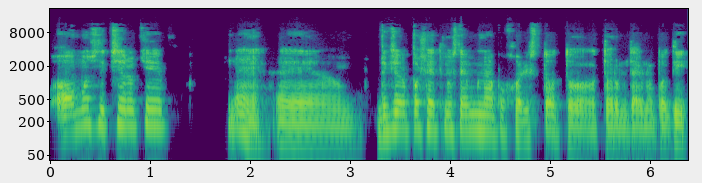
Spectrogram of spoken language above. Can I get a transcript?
όμως δεν ξέρω και. Ναι, ε, δεν ξέρω πόσο έτοιμος θα ήμουν να αποχωριστώ το, το room time. Από ότι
